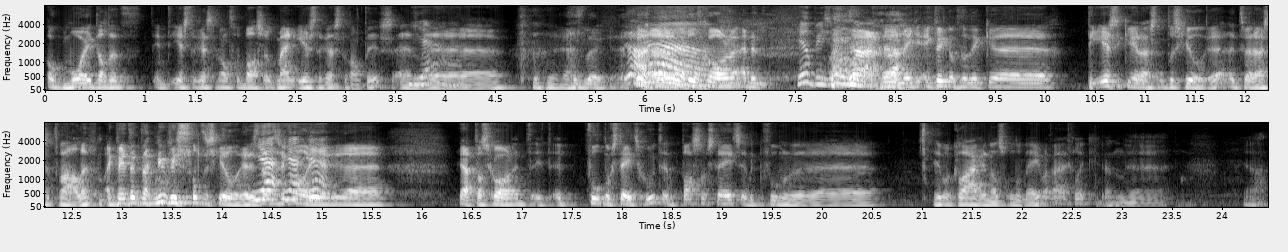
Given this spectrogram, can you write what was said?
ook mooi dat het in het eerste restaurant van Bas ook mijn eerste restaurant is. En, Ja. dat is leuk. Hè? ja, Ja. het voelt gewoon. En het, Heel bijzonder. ja. Weet je, ik weet nog dat ik de eerste keer daar stond te schilderen in 2012. Maar ik weet ook dat ik nu weer stond te schilderen. Dus Ja, dat is ook ja, wel ja. weer. Ja, het was gewoon. Het, het, het voelt nog steeds goed en het past nog steeds. En ik voel me er eh, helemaal klaar in als ondernemer eigenlijk. En eh, ja,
